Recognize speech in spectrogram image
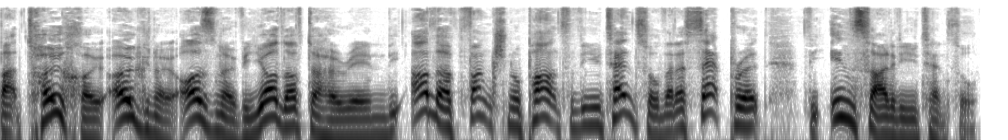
But tocho, ogno, osno, v'yodov tahorin, the other functional parts of the utensil that are separate, the inside of the utensil,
